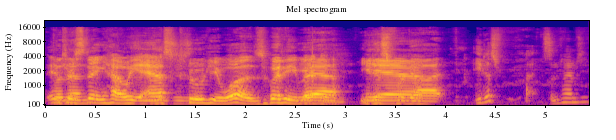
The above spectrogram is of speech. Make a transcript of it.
then interesting how he he asked who it- he was when he met Yeah. him. He just forgot. He just forgot. Sometimes he.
